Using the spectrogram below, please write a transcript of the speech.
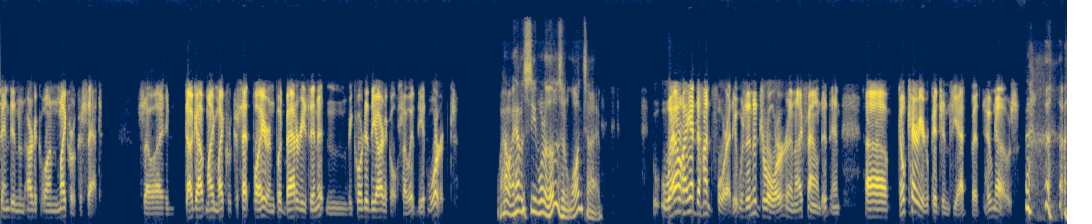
send in an article on microcassette. So I dug out my microcassette player and put batteries in it and recorded the article. So it, it worked. Wow, I haven't seen one of those in a long time. Well, I had to hunt for it. It was in a drawer and I found it. And uh, no carrier pigeons yet, but who knows?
